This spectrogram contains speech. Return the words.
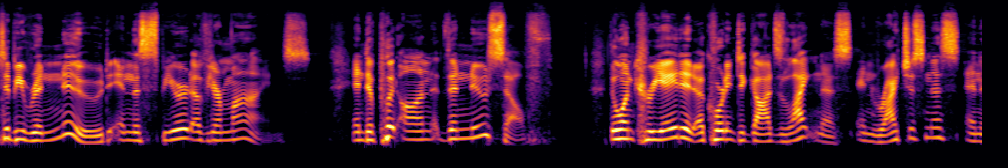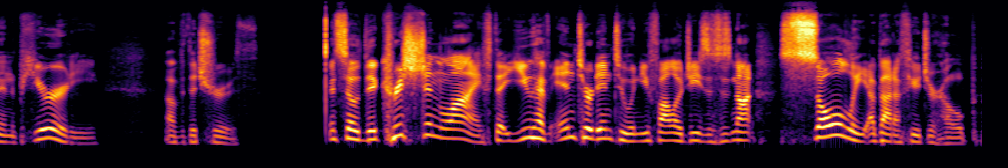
to be renewed in the spirit of your minds and to put on the new self, the one created according to God's likeness in righteousness and in purity of the truth. And so, the Christian life that you have entered into when you follow Jesus is not solely about a future hope,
